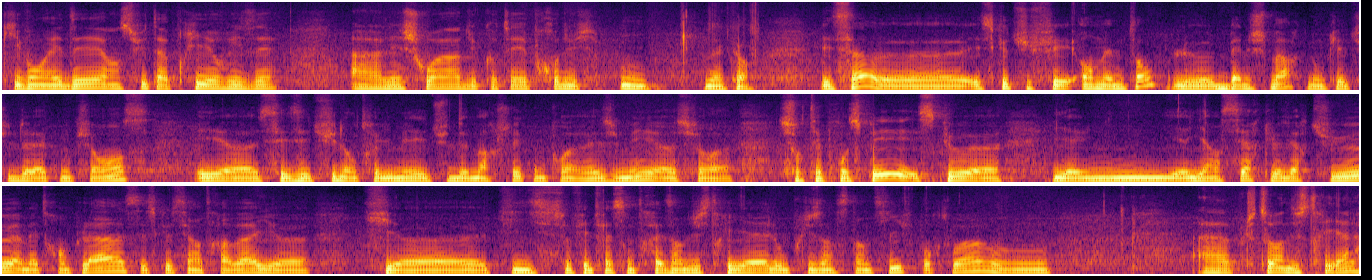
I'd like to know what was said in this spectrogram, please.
qui vont aider ensuite à prioriser euh, les choix du côté produit. D'accord. Et ça, euh, est-ce que tu fais en même temps le benchmark, donc l'étude de la concurrence, et euh, ces études, entre guillemets, études de marché qu'on pourrait résumer euh, sur, sur tes prospects? Est-ce qu'il y, y, a un cercle vertueux à mettre en place? Est-ce que c'est un travail qui, qui, se fait de façon très industrielle ou plus instinctive pour toi plutôt industriel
